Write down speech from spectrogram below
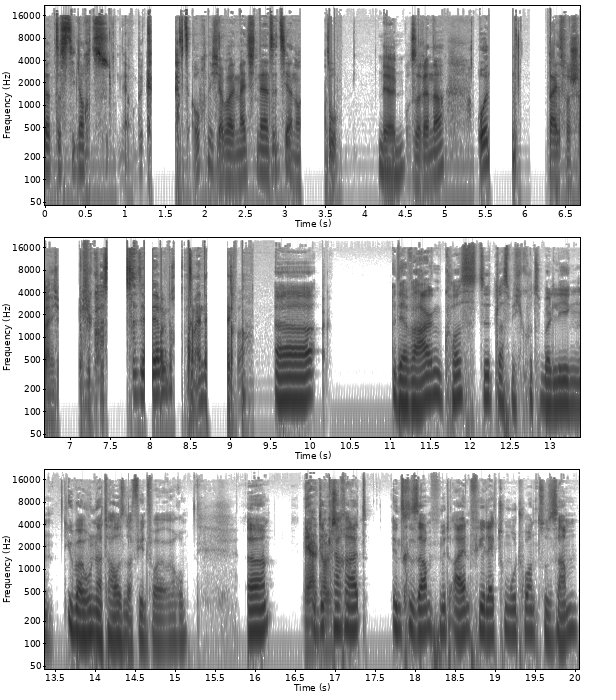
hat, dass die noch zu. Ja, bekannt ist auch nicht, aber in manchen Ländern sind sie ja noch der Mhm. große Renner. Und weiß wahrscheinlich. Wie viel kostet der Wagen noch am Ende? Äh, der Wagen kostet, lass mich kurz überlegen, über 100.000 auf jeden Fall Euro. Äh, Ja, die. Karre hat insgesamt mit allen vier Elektromotoren zusammen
